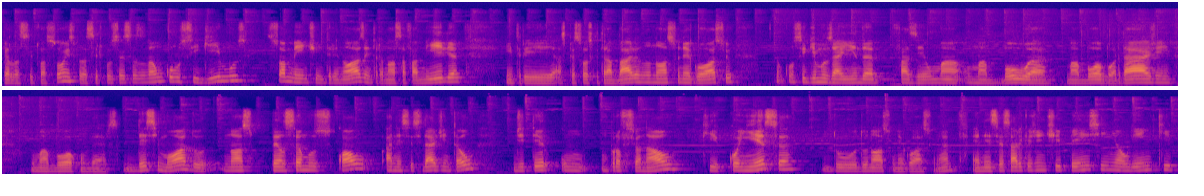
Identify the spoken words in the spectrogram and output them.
pelas situações, pelas circunstâncias, não conseguimos somente entre nós, entre a nossa família, entre as pessoas que trabalham no nosso negócio, não conseguimos ainda fazer uma, uma, boa, uma boa abordagem, uma boa conversa. Desse modo, nós pensamos qual a necessidade então de ter um, um profissional que conheça do, do, nosso negócio. Né? É necessário que a gente pense em alguém que,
